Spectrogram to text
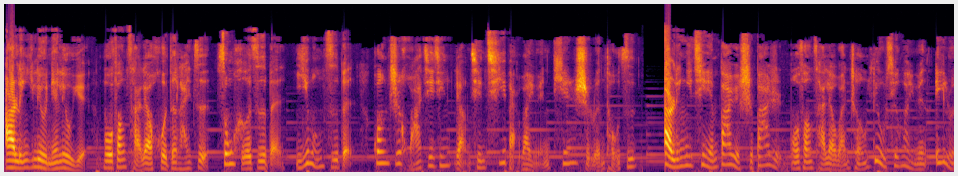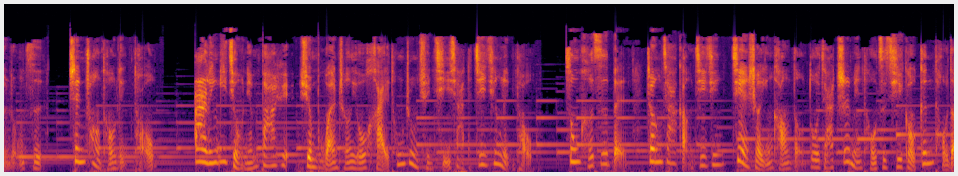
二零一六年六月，魔方材料获得来自综合资本、宜盟资本、光之华基金两千七百万元天使轮投资。二零一七年八月十八日，魔方材料完成六千万元 A 轮融资，深创投领投。二零一九年八月，宣布完成由海通证券旗下的基金领投，综合资本、张家港基金、建设银行等多家知名投资机构跟投的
